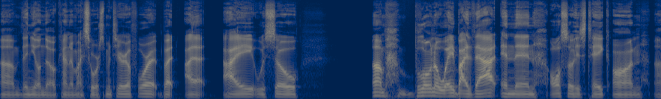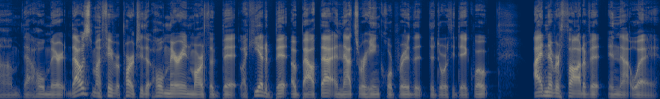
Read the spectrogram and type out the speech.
um, then you'll know kind of my source material for it. But I I was so um blown away by that and then also his take on um that whole mary that was my favorite part too that whole mary and martha bit. Like he had a bit about that and that's where he incorporated the, the dorothy day quote. I had never thought of it in that way.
